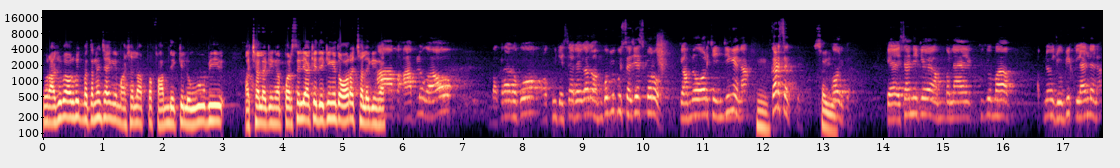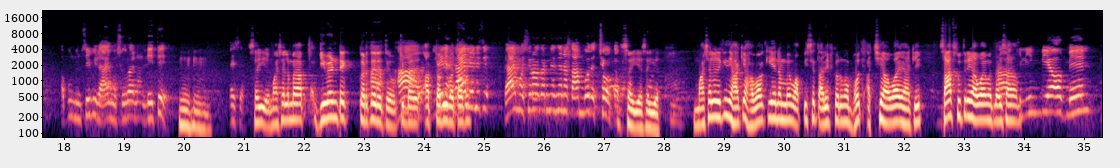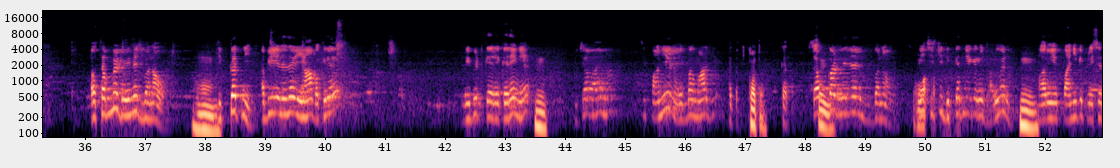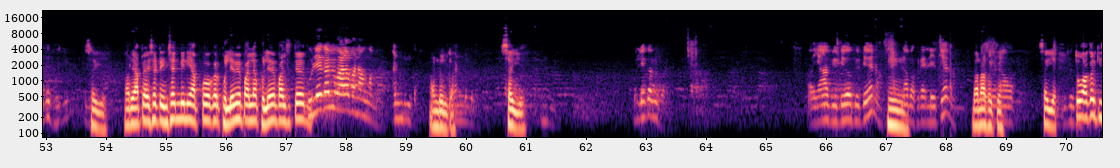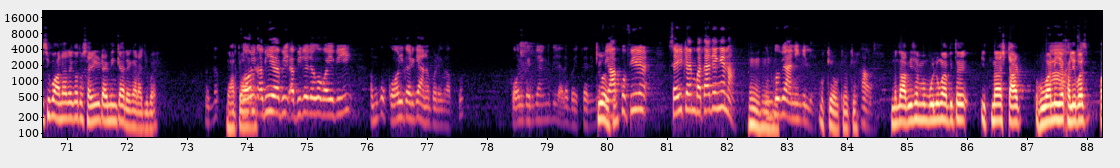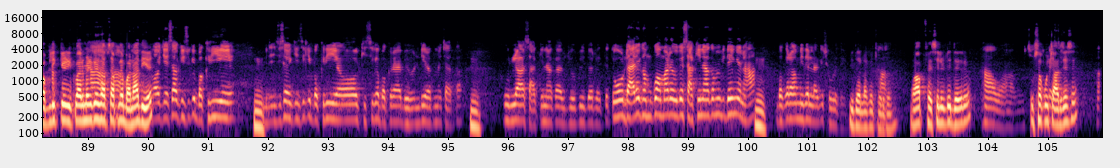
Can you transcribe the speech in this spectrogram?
तो राजू भाई और कुछ बताना चाहेंगे? माशाल्लाह आपका फार्म देख के लोगों को भी अच्छा लगेगा। पर्सनली आके देखेंगे तो और अच्छा लगेगा। आप आप लोग आओ बकरा रखो और कुछ ऐसा रहेगा तो हमको भी कुछ सजेस्ट करो कि हम लोग और चेंजिंग है ना हम्म। कर सकते सही और क्या? क्या ऐसा नहीं कि हम बनाए क्योंकि मैं अपने जो भी क्लाइंट है ना अपन उनसे भी राय मशूरा है ना लेते हैं, हम्म, हम्म, ऐसा। सही है। माशाल्लाह मैं आप गिव एंड टेक करते रहते हो कि हाँ, भाई आप कभी बता दो। राय मशूरा करने से ना काम बहुत अच्छा होता है। सही है सही है। माशाल्लाह लेकिन यहाँ की हवा की है ना मैं वापस से तारीफ़ करूँगा बहुत अच्छी हवा है यहाँ की। साफ़ सुथरी हवा है मतलब ऐसा क्लीन भी है और मेन और सब में ड्रेनेज बना है दिक्कत नहीं। अभी ये नज़र यहाँ बकरे रिपीट करे करेंगे। हम्म, आए ना पानी है ना एक बार मार दिया खत्म। खत्म। खत्म। सबका ड्रेनेज बना है। वाह। चीज़ की दिक्कत नहीं है कि झाड़ू है ना। हम्म, ये पानी के प्रेशर से धो सही है। और यहाँ पे ऐसा टेंशन भी नहीं आपको अगर खुले में पालना खुले में पाल सकते हैं। खुले का भी वाड़ा बनाऊँगा मैं अंडुल का। अंडुल का। सही है। खुले का भी और यहाँ वीडियो वीडियो है ना हम्म। अपना बकरा लेके ना बना तो सकते हैं। सही है। तो अगर किसी को आना रहेगा तो सही टाइमिंग क्या रहेगा राजू भाई? मतलब यहाँ पे कॉल अभी अभी अभी तो देखो भाई अभी हमको कॉल करके आना पड़ेगा आपको। कॉल करके आएँगे तो ज़्यादा बेहतर है। क्यों आपको फिर सही टाइम बता देंगे ना हम्म, हम्म, उनको भी आने के लिए। ओके ओके ओके हाँ। मतलब अभी से मैं बोलूँगा अभी तो इतना स्टार्ट हुआ हाँ, नहीं है हाँ, खाली बस पब्लिक के रिक्वायरमेंट हाँ, के हिसाब से आपने हाँ। बना दिए। और जैसा किसी की बकरी है हम्म, जैसा किसी की बकरी है और किसी का बकरा है भिवंडी रखना चाहता हम्म, कुर्ला साकिना का जो भी इधर रहते तो डायरेक्ट हमको हमारे उधर साकिना का में भी देंगे ना हाँ। हम्म, बकरा हम इधर लाके छोड़ देंगे। इधर लाके छोड़। देंगे। आप फैसिलिटी दे रहे हो? हाँ वो हाँ उस चीज़ उसका की कोई चार्जेस है?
